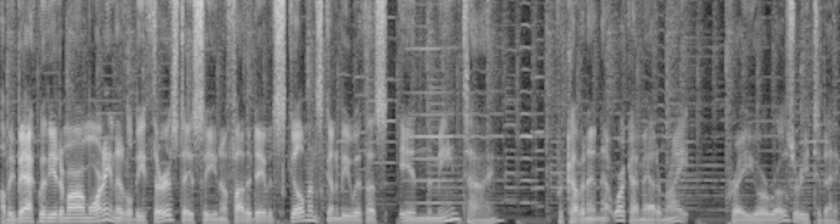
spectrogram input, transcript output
I'll be back with you tomorrow morning. It'll be Thursday, so you know Father David Skillman's going to be with us in the meantime. For Covenant Network, I'm Adam Wright. Pray your rosary today.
